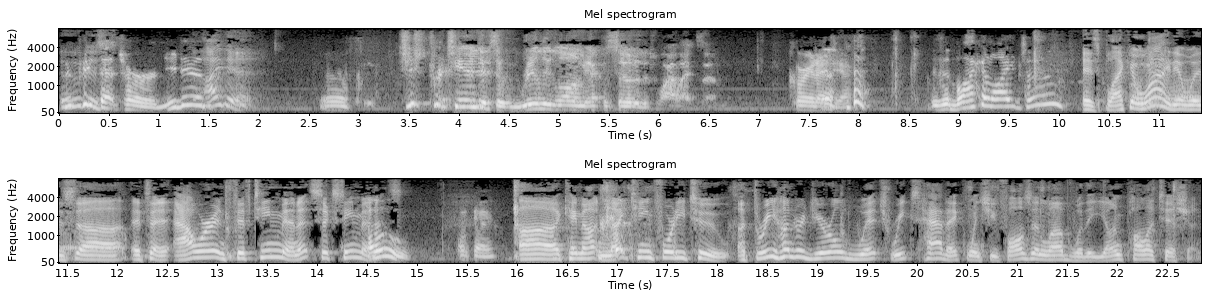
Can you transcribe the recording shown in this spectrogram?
who who picked does- that turd? You did. I did. Uh, Just pretend it's a really long episode of The Twilight Zone. Great idea. is it black and white too? It's black and white. It was. Uh, it's an hour and fifteen minutes, sixteen minutes. Oh, okay. Uh, came out in 1942. A 300 year old witch wreaks havoc when she falls in love with a young politician.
